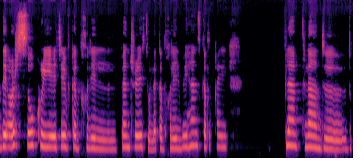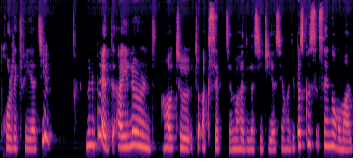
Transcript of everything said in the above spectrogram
they are so creative كتدخلي ال Pinterest ولا كتدخلي ال Behance كتلقاي plein plein de de projets créatifs من بعد I learned how to to accept زعما هاد la situation هادي parce que c'est normal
